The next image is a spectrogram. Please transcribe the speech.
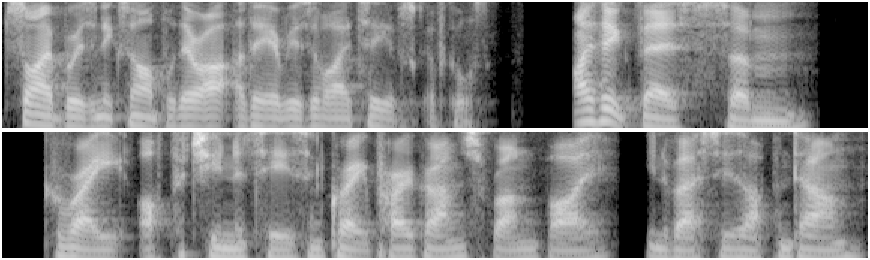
Cyber is an example. There are other areas of IT, of, of course. I think there's some great opportunities and great programs run by universities up and down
